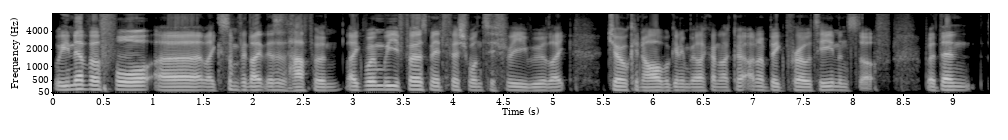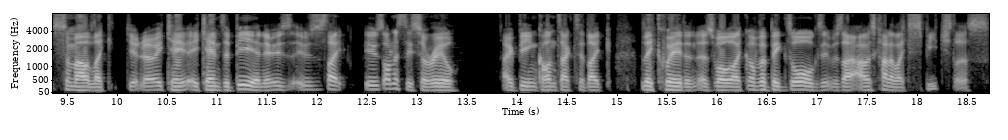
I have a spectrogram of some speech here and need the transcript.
we never thought uh like something like this would happen. Like when we first made Fish One Two Three, we were like joking, "Oh, we're gonna be like on like a, on a big pro team and stuff." But then somehow, like you know, it came it came to be, and it was it was like it was honestly surreal. Like being contacted like Liquid and as well like other big orgs. It was like I was kind of like speechless.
